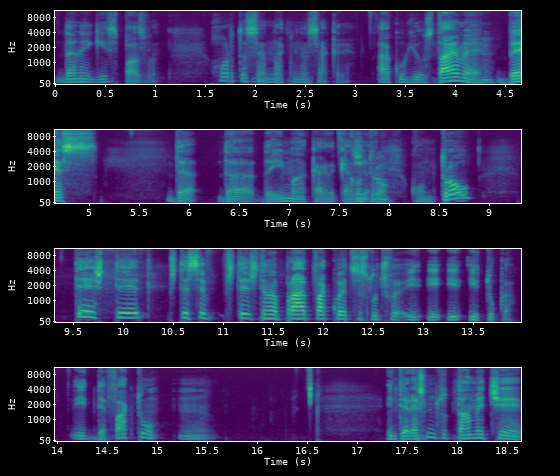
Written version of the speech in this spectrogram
да не ги спазват. Хората са еднакви навсякъде. Ако ги оставяме Мгм. без да, да, да има, как да кажа, Контрол. контрол, те ще, ще, се, ще, ще направят това, което се случва и, и, и, и тук. И де-факто, м- интересното там е, че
